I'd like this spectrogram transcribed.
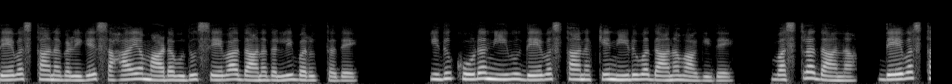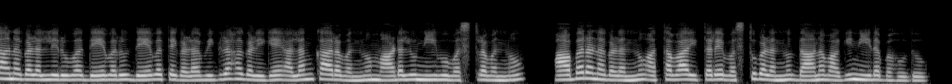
ದೇವಸ್ಥಾನಗಳಿಗೆ ಸಹಾಯ ಮಾಡುವುದು ಸೇವಾದಾನದಲ್ಲಿ ಬರುತ್ತದೆ. ಇದು ಕೂಡ ನೀವು ದೇವಸ್ಥಾನಕ್ಕೆ ನೀಡುವ ದಾನವಾಗಿದೆ. ವಸ್ತ್ರದಾನ. ದೇವಸ್ಥಾನಗಳಲ್ಲಿರುವ ದೇವರು ದೇವತೆಗಳ ವಿಗ್ರಹಗಳಿಗೆ ಅಲಂಕಾರವನ್ನು ಮಾಡಲು ನೀವು ವಸ್ತ್ರವನ್ನು, ಆಭರಣಗಳನ್ನು ಅಥವಾ ಇತರೆ ವಸ್ತುಗಳನ್ನು ದಾನವಾಗಿ ನೀಡಬಹುದು.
